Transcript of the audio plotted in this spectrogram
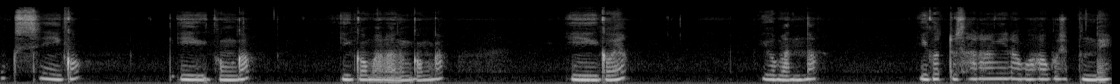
혹시 이거? 이건가? 이거 말하는 건가? 이거야? 이거 맞나? 이것도 사랑이라고 하고 싶은데,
